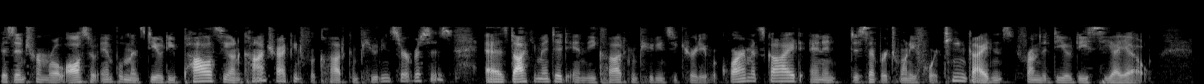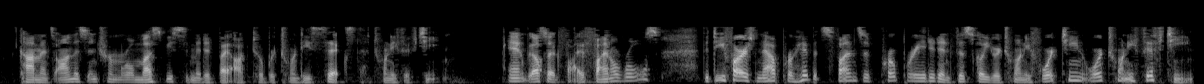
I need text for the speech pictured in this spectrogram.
This interim rule also implements DoD policy on contracting for cloud computing services, as documented in the Cloud Computing Security Requirements Guide and in December 2014 guidance from the DoD CIO. Comments on this interim rule must be submitted by October 26, 2015. And we also had five final rules. The DFARS now prohibits funds appropriated in fiscal year 2014 or 2015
